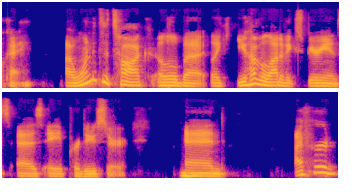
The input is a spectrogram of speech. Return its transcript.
okay. I wanted to talk a little bit like you have a lot of experience as a producer mm-hmm. and I've heard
